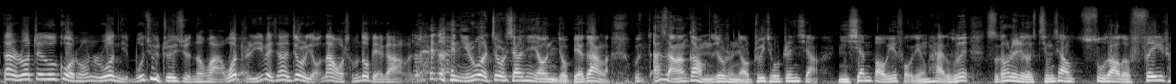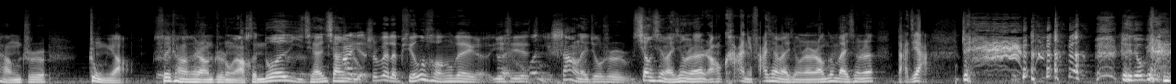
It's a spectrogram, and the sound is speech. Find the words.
但是说这个过程，如果你不去追寻的话，我只一味相信就是有，那我什么都别干了。对对，你如果就是相信有，你就别干了。我阿斯坦刚告诉我们的就是你要追求真相，你先抱以否定态度。所以斯高利这个形象塑造的非常之重要，非常非常之重要。很多以前相信他也是为了平衡这个一，些如果你上来就是相信外星人，然后咔你发现外星人，然后跟外星人打架，这 这就变成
